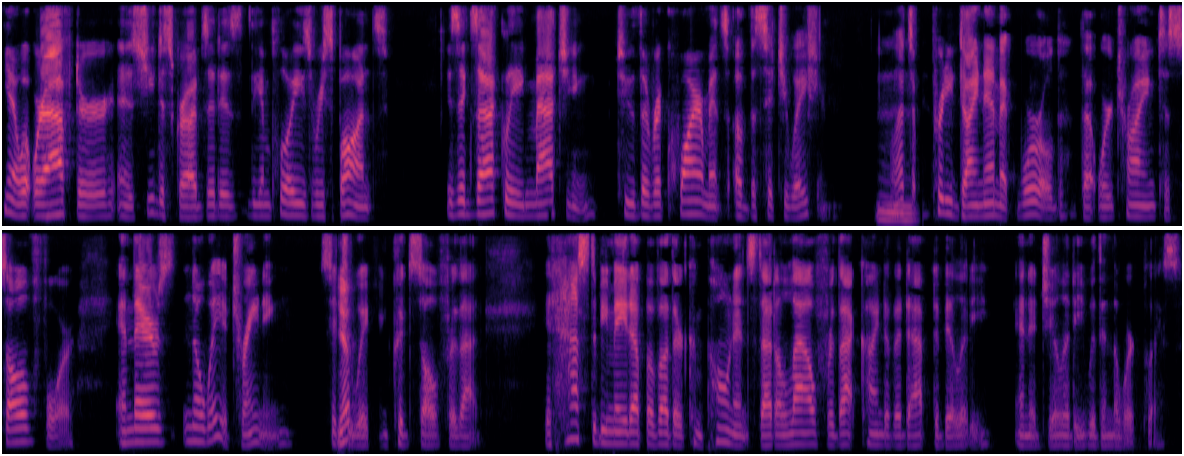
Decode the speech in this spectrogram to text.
you know, what we're after, as she describes it, is the employee's response is exactly matching to the requirements of the situation. Well, that's a mm. pretty dynamic world that we're trying to solve for. And there's no way a training situation could solve for that. It has to be made up of other components that allow for that kind of adaptability and agility within the workplace.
